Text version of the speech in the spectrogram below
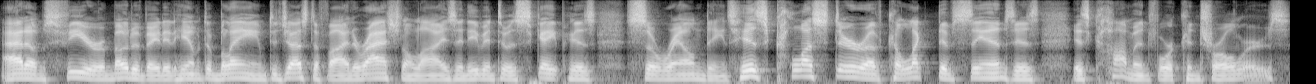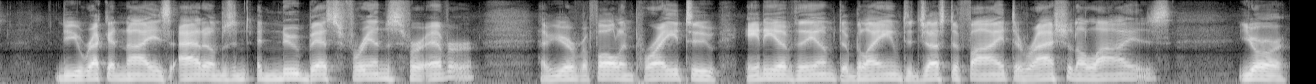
Adam's fear motivated him to blame, to justify, to rationalize, and even to escape his surroundings. His cluster of collective sins is, is common for controllers. Do you recognize Adam's new best friends forever? Have you ever fallen prey to any of them to blame, to justify, to rationalize your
